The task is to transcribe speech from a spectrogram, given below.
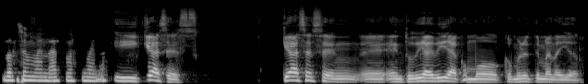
dos semanas más o menos. ¿Y qué haces? ¿Qué haces en, eh, en tu día a día como community manager?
